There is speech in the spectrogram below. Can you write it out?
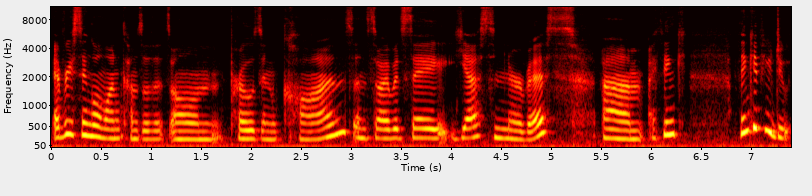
Every single one comes with its own pros and cons and so i would say yes nervous. Um, i think think if you do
